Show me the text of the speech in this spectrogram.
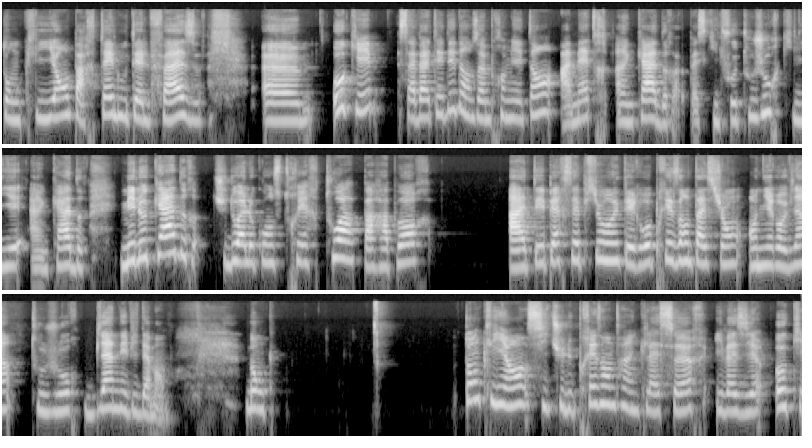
ton client par telle ou telle phase ok, ça va t'aider dans un premier temps à mettre un cadre, parce qu'il faut toujours qu'il y ait un cadre. Mais le cadre, tu dois le construire toi par rapport à tes perceptions et tes représentations. On y revient toujours, bien évidemment. Donc, ton client, si tu lui présentes un classeur, il va se dire, ok,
